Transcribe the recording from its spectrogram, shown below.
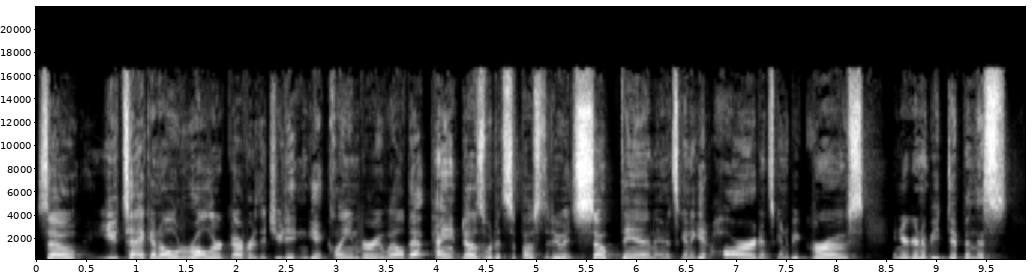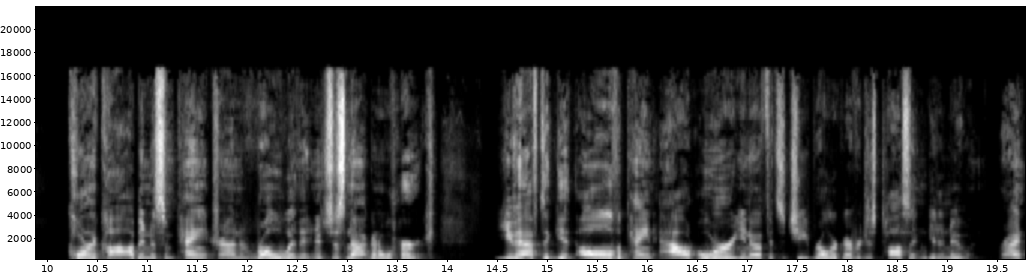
So you take an old roller cover that you didn't get clean very well. That paint does what it's supposed to do. It's soaked in and it's going to get hard and it's going to be gross and you're going to be dipping this corn cob into some paint trying to roll with it and it's just not going to work. You have to get all the paint out or, you know, if it's a cheap roller cover, just toss it and get a new one, right?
